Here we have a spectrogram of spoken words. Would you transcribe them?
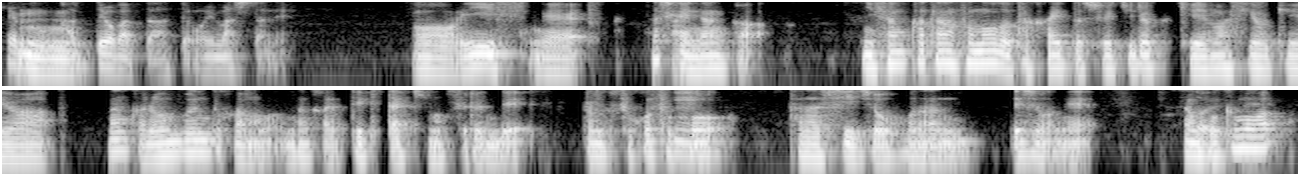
結構買ってよかったなって思いましたね。ああ、いいっすね。確かになんか、二酸化炭素濃度高いと集中力切れますよ系は、なんか論文とかもなんか出てた気もするんで、多分そこそこ正しい情報なんでしょうね。なんか僕も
